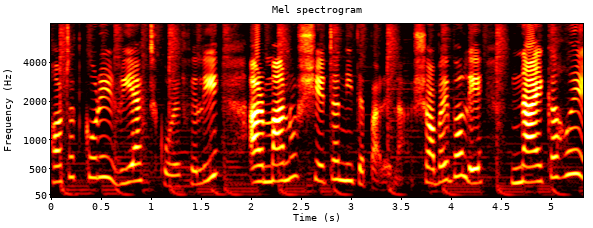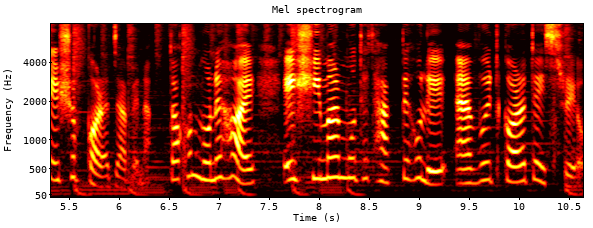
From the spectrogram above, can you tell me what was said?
হঠাৎ করে রিয়্যাক্ট করে ফেলি আর মানুষ সেটা নিতে পারে না। সবাই বলে, নায়িকা হয়ে এসব করা যাবে না। তখন মনে হয়, এই সীমার মধ্যে থাকতে হলে অ্যাভয়েড করাটাই শ্রেয়।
